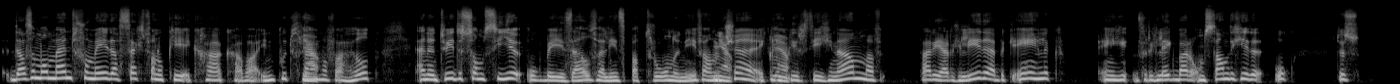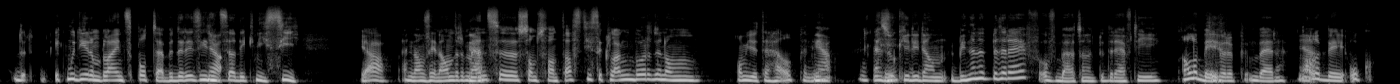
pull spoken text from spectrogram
Dat is een moment voor mij dat zegt van oké, ik, ga, ik ga wat input vragen of wat hulp. En een tweede, soms zie je ook bij jezelf wel eens patronen. Hè, van Ja. tja, ik loop hier tegenaan, maar een paar jaar geleden heb ik eigenlijk in vergelijkbare omstandigheden ook... Dus er- ik moet hier een blind spot hebben. Er is hier Ja. iets dat ik niet zie. Ja, en dan zijn andere Ja. mensen soms fantastische klankborden om, om je te helpen. Ja. En zoek je die dan binnen het bedrijf of buiten het bedrijf? Die, Allebei. die hulp, beide. Ja. Allebei. Ook,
